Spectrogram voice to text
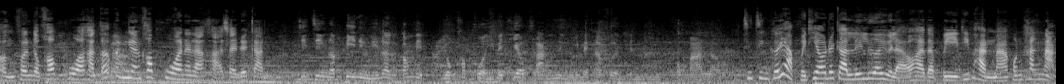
ของเฟิร์นกับครอบครัวค่ะ ก็เป็นเงินครอบครัวนั่นแหละค่ะใช้ด้วยกัน จริงๆแล้วปีหนึ่งนี้เราจะต้องแบบยกครอบครัวอย่างนี้ไปเที่ยวครั้งหนึ่งนี้ไหมครับเพื่อนเป็นของบ้านเรา จริง ๆ ก็อยากไปเที่ยวด้วยกันเรื่อยๆอยู่แล้วค่ะ แต่ปีที่ผ่านมาค่อนข้างหนัก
